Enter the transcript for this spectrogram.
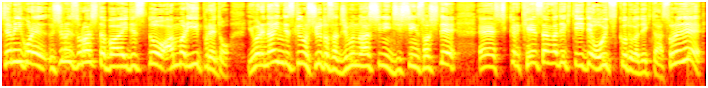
ちなみにこれ、後ろに反らした場合ですと、あんまりいいプレーと言われないんですけども、シュートさん自分の足に自信、そして、えー、しっかり計算ができていて追いつくことができた。それで、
